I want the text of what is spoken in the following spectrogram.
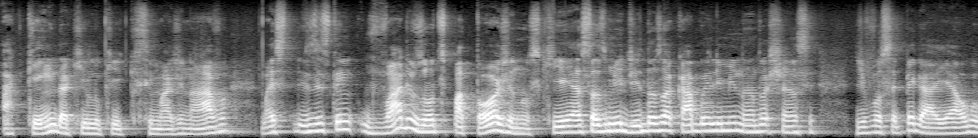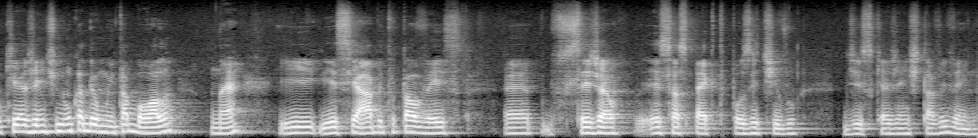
aquém daquilo que, que se imaginava, mas existem vários outros patógenos que essas medidas acabam eliminando a chance de você pegar. E é algo que a gente nunca deu muita bola, né? E, esse hábito talvez é, seja esse aspecto positivo disso que a gente está vivendo.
